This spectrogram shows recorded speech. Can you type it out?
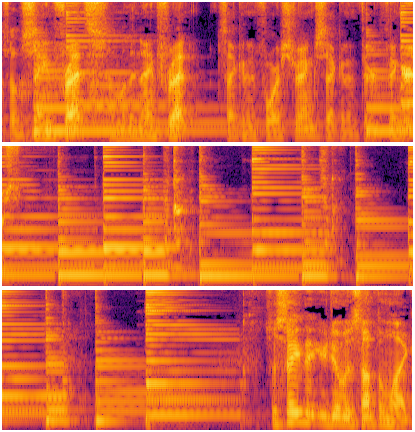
So same frets, I'm on the ninth fret, second and fourth string, second and third fingers. Say that you're doing something like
